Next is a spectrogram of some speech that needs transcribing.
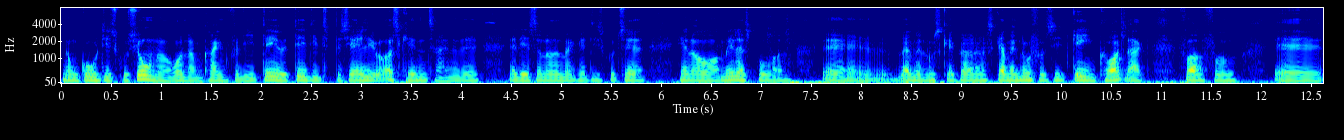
nogle gode diskussioner rundt omkring, fordi det er jo det, dit speciale jo også kendetegnet ved, at det er sådan noget, man kan diskutere hen over middagsbordet, øh, hvad man nu skal gøre. Skal man nu få sit gen kortlagt for at få øh,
